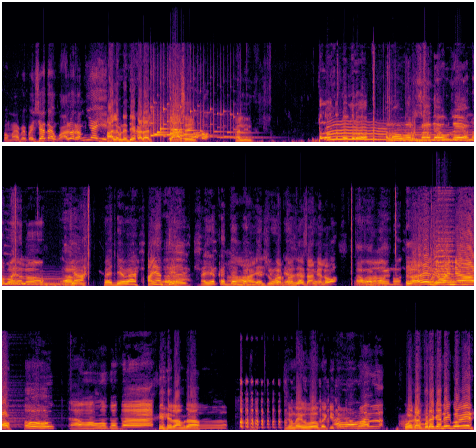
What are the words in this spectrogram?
પણ મારે પાસે પૈસા હતા. હાલો રમી આવીએ. હાલ મને દેખાડ. હાલ ક્યાં છે? હાલ. હલો વરસાદ આવું છે. હાલો ભાઈ હાલો. ક્યાં? ભાઈ દેવા અહીંયા તે. આ એક જ દમ હા, બંધ જુગાર તો છે જામેલો આવા કોઈ નો જોઈને આવ. હો હો. આવો આવો બાબા. રામ રામ. જમાઈ હો બાકી તો. ઓળખાણ પડે કે નહીં ગોવિંદ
